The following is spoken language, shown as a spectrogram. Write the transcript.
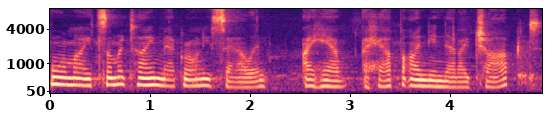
It's summertime macaroni salad. I have a half onion that I chopped,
